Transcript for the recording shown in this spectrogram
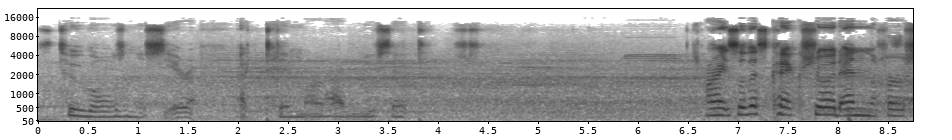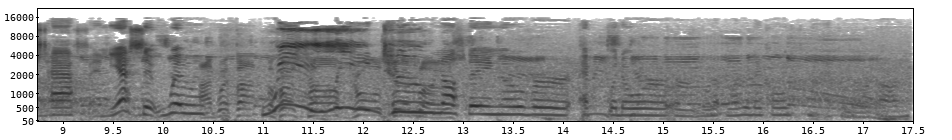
It's two goals in this year. A Tim or however you say it. All right, so this kick should end the first half, and yes, it will. That, We first lead draws to a two nothing over Ecuador, or what, what are they called? Not Ecuador. Um,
